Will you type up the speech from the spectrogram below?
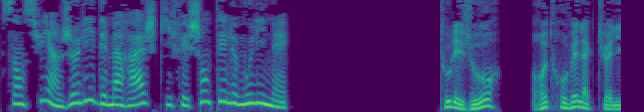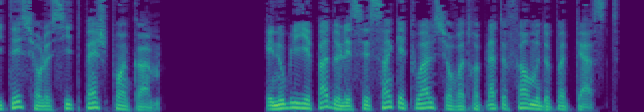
S'ensuit un joli démarrage qui fait chanter le moulinet. Tous les jours, retrouvez l'actualité sur le site pêche.com. Et n'oubliez pas de laisser 5 étoiles sur votre plateforme de podcast.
